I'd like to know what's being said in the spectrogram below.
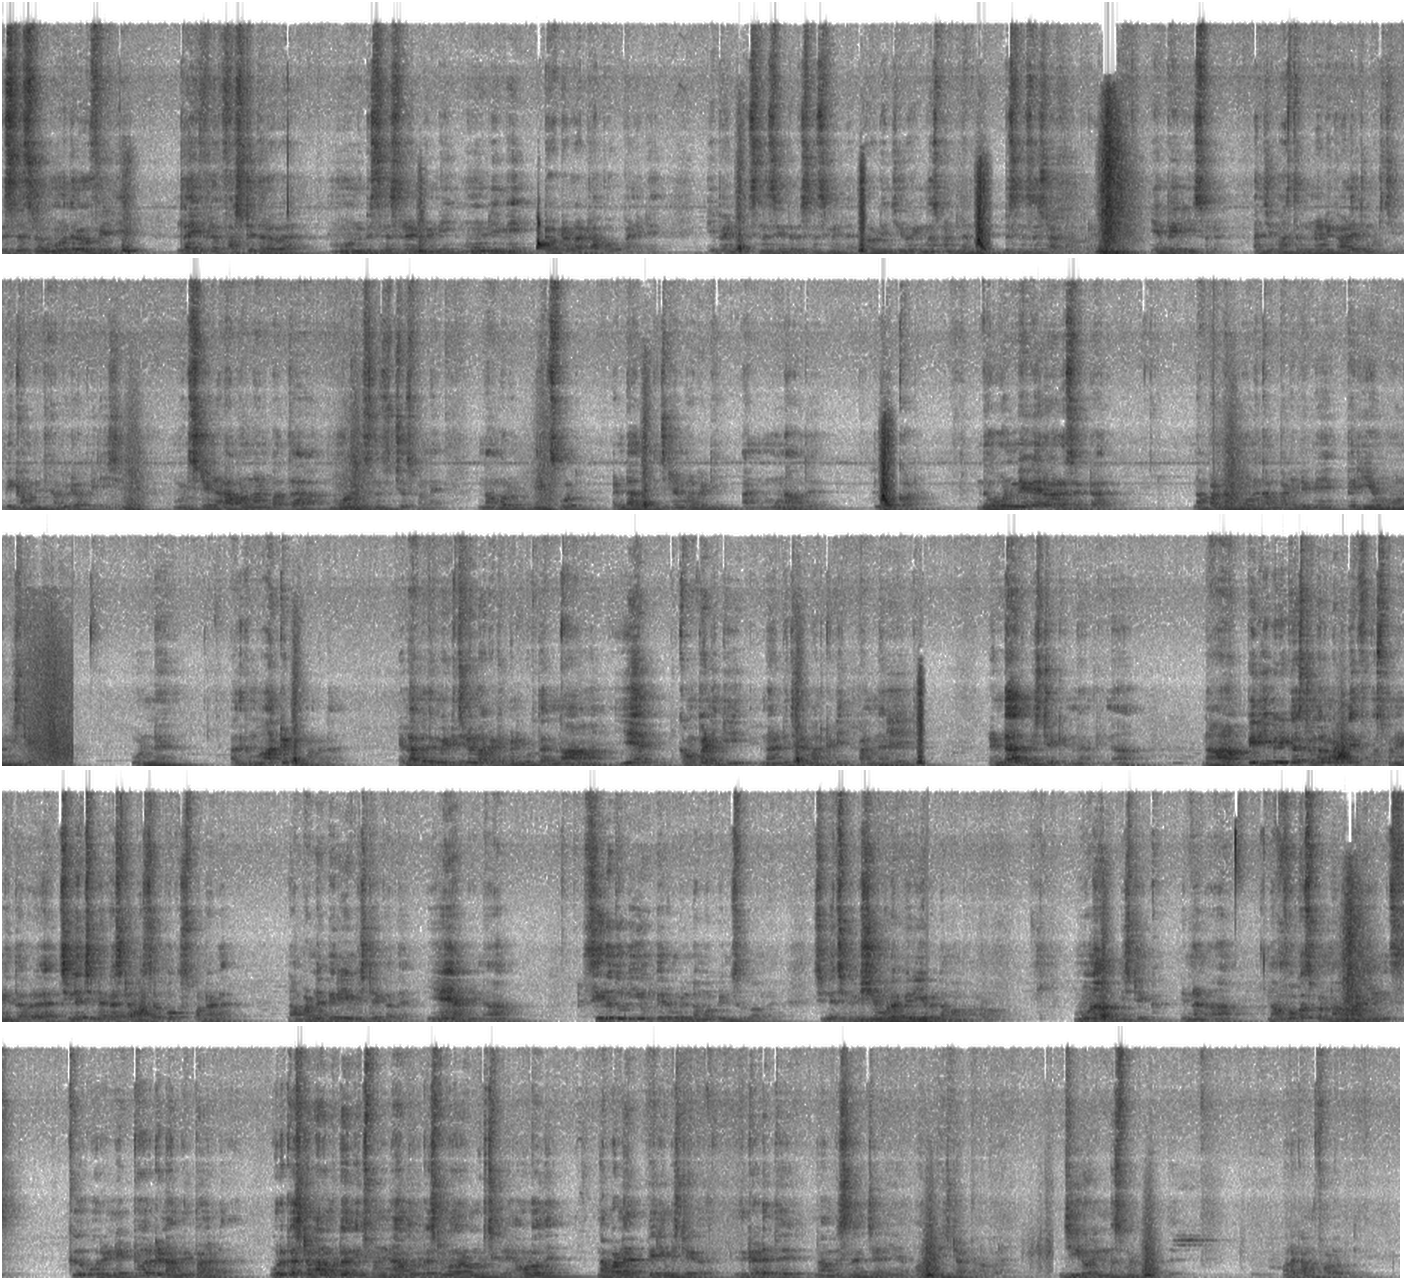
பிஸ்னஸில் மூணு தடவை ஃபெயிலியர் லைஃப்பில் ஃபஸ்ட்டு தடவை மூணு பிஸ்னஸ் ரன் பண்ணி மூணுலேயுமே டோட்டலாக டாப் அவுட் பண்ணிட்டேன். இப்போ எனக்கு பிஸ்னஸ் எந்த பிஸ்னஸுமே இல்லை. மறுபடியும் ஜீரோ இன்வெஸ்ட்மெண்ட்லேருந்து பிஸ்னஸை ஸ்டார்ட் பண்ண போகிறேன் என் பேர் ஈஸ்வரன் அஞ்சு மாதத்துக்கு முன்னாடி காலேஜ் முடித்தேன் பிகாம் வித் கம்ப்யூட்டர் அப்ளிகேஷன் முடிச்சுட்டு என்னடா பண்ணலான்னு பார்த்தா மூணு பிஸ்னஸ் சூஸ் பண்ணேன். நம்பர் ஒன் எக்ஸ்போர்ட் ரெண்டாவது டிஜிட்டல் மார்க்கெட்டிங் அண்ட் மூணாவது லோ கார்ட் இந்த ஒன்றுமே வேறு வேறு செக்டார் நான் பண்ண மூணு கம்பெனிலையுமே பெரிய மூணு மிஸ்டேக் ஒன்று அதுக்கு மார்க்கெட்டிங் பண்ணலை. எல்லா பேத்துக்குமே டிஜிட்டல் மார்க்கெட்டிங் பண்ணி கொடுத்தாருன்னா ஏன் கம்பெனிக்கு நான் டிஜிட்டல் மார்க்கெட்டிங் பண்ணவே ரெண்டாவது மிஸ்டேக் என்ன அப்படின்னா நான் பெரிய பெரிய கஸ்டமர் மட்டும் ஃபோக்கஸ் பண்ணேனே தவிர சின்ன சின்ன கஸ்டமர்ஸை ஃபோக்கஸ் பண்ணலை. நான் பண்ண பெரிய மிஸ்டேக் அது ஏன் அப்படின்னா சிறு துளியும் பெரும் வெள்ளம் அப்படின்னு சொல்லுவாங்க. சின்ன சின்ன விஷயம் கூட பெரிய வெள்ளமாக மாறலாம். மூணாவது மிஸ்டேக் என்னென்னா நான் ஃபோக்கஸ் பண்ண ஆடியன்ஸ்க்கு ஒரு நெட்ஒர்க்கு நான் பில்ட் பண்ணலை. ஒரு கஸ்டமரை மட்டும் ரீச் பண்ணினா அந்த ஒரு கஸ்டமரை முடிச்சுக்கிறேன். அவ்வளோதான் நான் பண்ண பெரிய மிஸ்டேக் அது. இதுக்கு அடுத்து நான் பிஸ்னஸ் ஜேர்னியை மறுபடியும் ஸ்டார்ட் பண்ண போகிறேன் ஜீரோ இன்வெஸ்ட்மெண்ட் வந்து மறக்காமல் ஃபாலோ பண்ணுங்க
